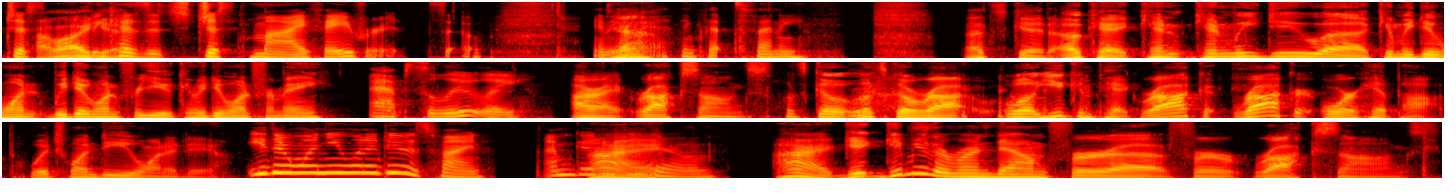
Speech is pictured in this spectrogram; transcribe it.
just I like it. because it's just my favorite. So anyway, Yeah. I think that's funny. That's good. Okay. Can can we do uh can we do one we did one for you. Can we do one for me? Absolutely. All right, rock songs. Let's go let's go rock. well, you can pick rock rock or, or hip hop. Which one do you want to do? Either one you want to do is fine. I'm good All with right. either of them. All right, gi- give me the rundown for uh for rock songs.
